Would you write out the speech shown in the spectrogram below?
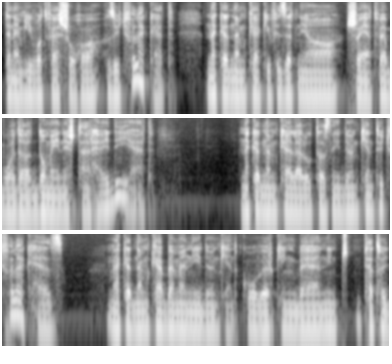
Te nem hívod fel soha az ügyfeleket? Neked nem kell kifizetni a saját weboldalad domain és tárhely díját? Neked nem kell elutazni időnként ügyfelekhez? Neked nem kell bemenni időnként coworkingbe, nincs, tehát hogy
